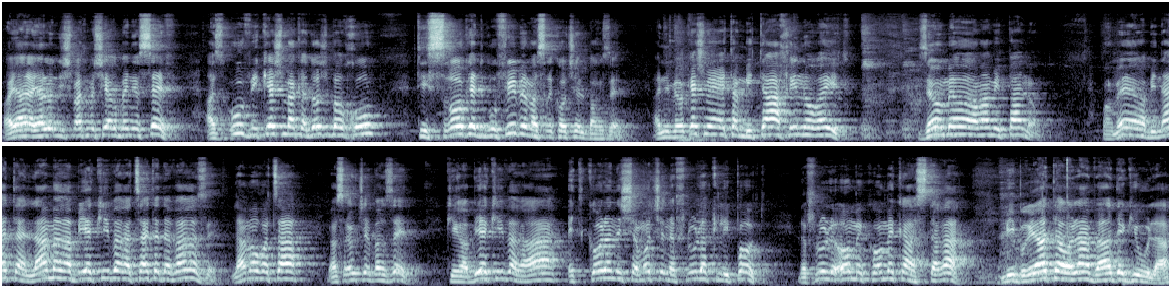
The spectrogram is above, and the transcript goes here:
היה, היה לו נשמת משיח בן יוסף. אז הוא ביקש מהקדוש ברוך הוא, תסרוק את גופי במסרקות של ברזל. אני מבקש ממנו את המיטה הכי נוראית. זה אומר הרמה מפנו. אומר רבי נתן, למה רבי עקיבא רצה את הדבר הזה? למה הוא רצה מסרקות של ברזל? כי רבי עקיבא ראה את כל הנשמות שנפלו לקליפות, נפלו לעומק עומק ההסתרה, מבריאת העולם ועד הגאולה,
